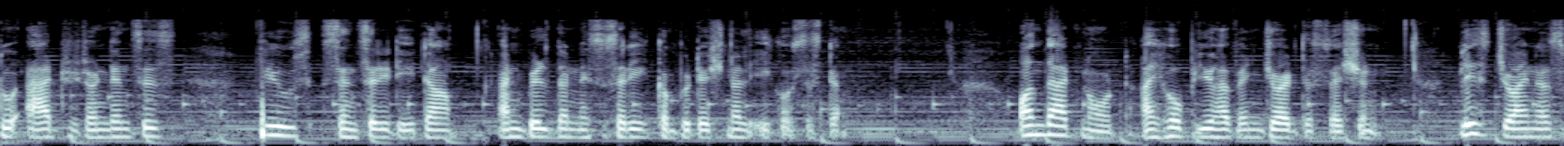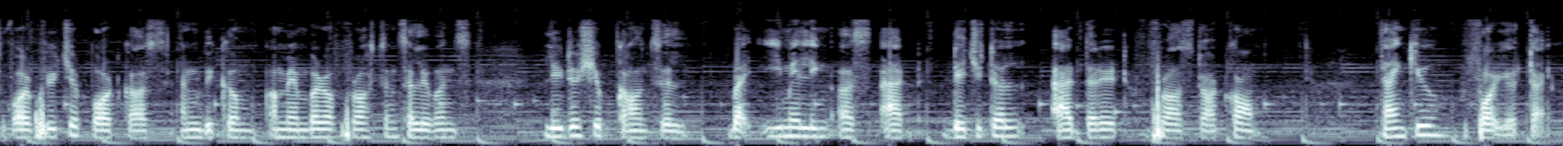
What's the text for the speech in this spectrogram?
to add redundancies fuse sensory data, and build the necessary computational ecosystem. On that note, I hope you have enjoyed this session. Please join us for future podcasts and become a member of Frost & Sullivan's Leadership Council by emailing us at digital at the rate frost.com. Thank you for your time.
